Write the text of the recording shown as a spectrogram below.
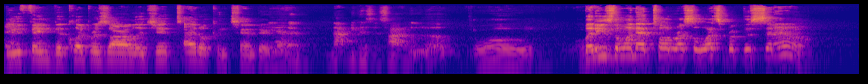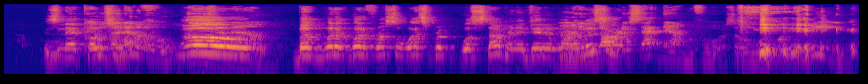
Do you think the Clippers are a legit title contender Yeah, now? not because it's Ty Lue though. Whoa. But he's the one that told Russell Westbrook to sit down. Isn't that It was coaching? inevitable. Who Oh! But what if, what if Russell Westbrook was stubborn and didn't want to listen? He's already sat down before. So what, what do you mean?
